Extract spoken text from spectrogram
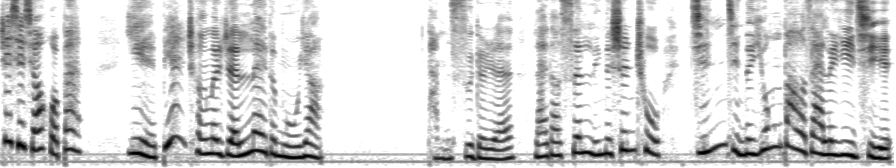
这些小伙伴也变成了人类的模样。他们四个人来到森林的深处，紧紧的拥抱在了一起。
